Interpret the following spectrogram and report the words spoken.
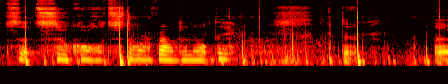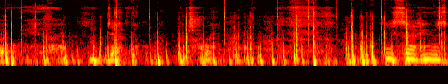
It's that so-called Star Fountain out there, then, oh yeah, he definitely. He said he was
